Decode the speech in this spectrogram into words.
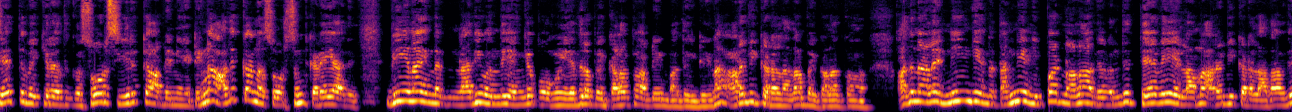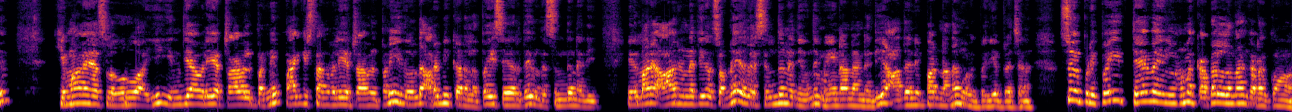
சேர்த்து வைக்கிறதுக்கு சோர்ஸ் இருக்கா அப்படின்னு கேட்டீங்கன்னா அதுக்கான சோர்ஸும் கிடையாது. வீணா இந்த நதி வந்து எங்க போகும் எதுல போய் கலக்கும் அப்படின்னு பாத்துக்கிட்டீங்கன்னா அரபிக்கடல்ல தான் போய் கலக்கும். அதனால நீங்க இந்த தண்ணியை நிப்பாட்டினாலும் அது வந்து தேவையே இல்லாம அரபிக்கடல் அதாவது ஹிமாலயாஸ்ல உருவாகி இந்தியா வழியா டிராவல் பண்ணி பாகிஸ்தான் வழியா டிராவல் பண்ணி இது வந்து அரபிக்கடல போய் சேருது இந்த சிந்து நதி. இது மாதிரி ஆறு நதிகள் சொன்னா இதுல சிந்து நதி வந்து மெயினான நதி. அதை நிப்பாட்டினா தான் உங்களுக்கு பெரிய பிரச்சனை. சோ இப்படி போய் தேவையில்லாம கடல்ல தான் கிடக்கும்.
